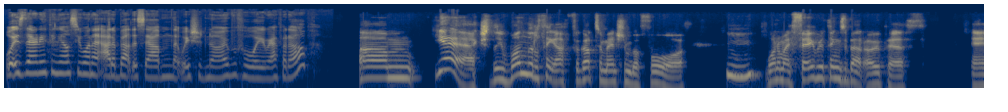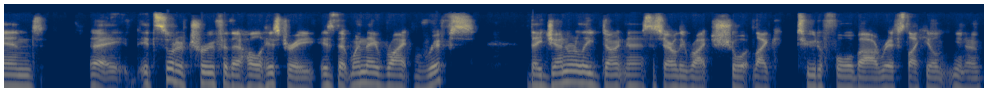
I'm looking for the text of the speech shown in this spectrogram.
Well, is there anything else you want to add about this album that we should know before we wrap it up? Um, yeah, actually, one little thing I forgot to mention before. Hmm. One of my favorite things about Opeth, and uh, it's sort of true for their whole history, is that when they write riffs, they generally don't necessarily write short, like two to four bar riffs, like you'll, you know,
